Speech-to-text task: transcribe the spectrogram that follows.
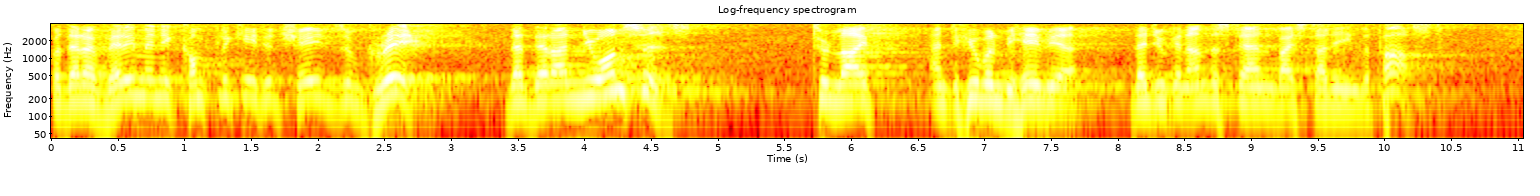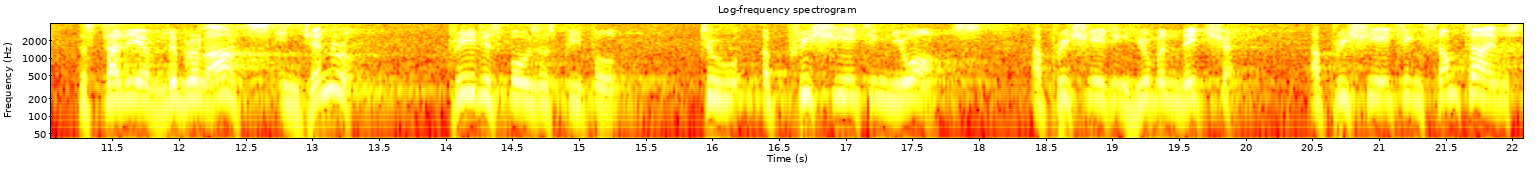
but there are very many complicated shades of gray, that there are nuances to life and to human behavior that you can understand by studying the past. The study of liberal arts in general predisposes people to appreciating nuance, appreciating human nature, appreciating sometimes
